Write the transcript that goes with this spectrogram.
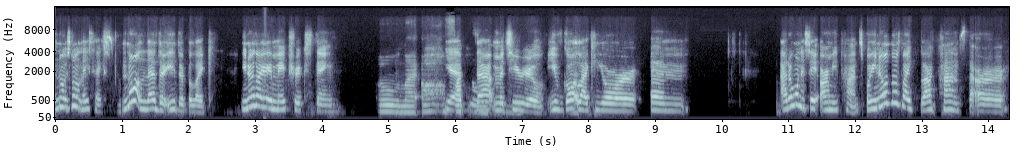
know. It's not latex, not leather either, but like you know that matrix thing. Oh, like oh yeah, that material. You've got like your um. I don't want to say army pants, but you know those like black pants that are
